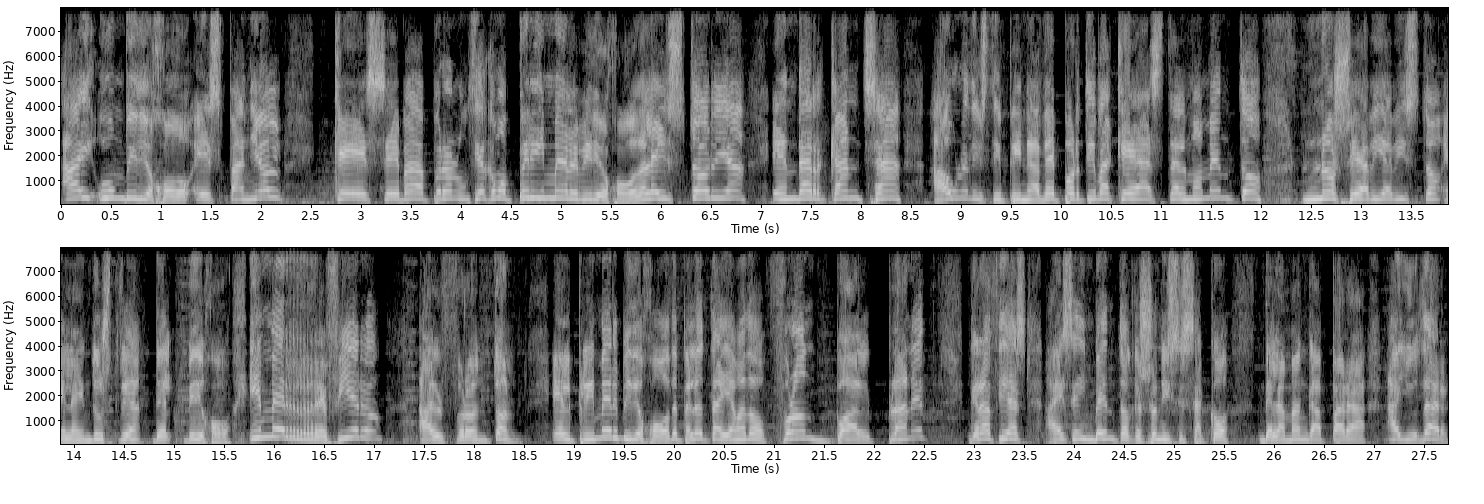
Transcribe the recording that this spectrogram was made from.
Hay un videojuego español que se va a pronunciar como primer videojuego de la historia en dar cancha a una disciplina deportiva que hasta el momento no se había visto en la industria del videojuego. Y me refiero al frontón el primer videojuego de pelota llamado Frontball Planet, gracias a ese invento que Sony se sacó de la manga para ayudar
